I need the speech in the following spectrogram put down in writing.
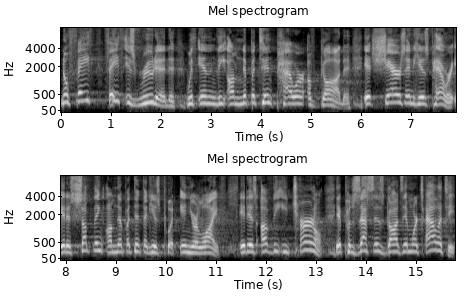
No, faith Faith is rooted within the omnipotent power of God. It shares in His power. It is something omnipotent that He has put in your life. It is of the eternal. It possesses God's immortality.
